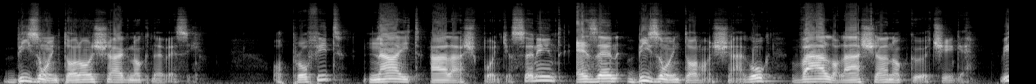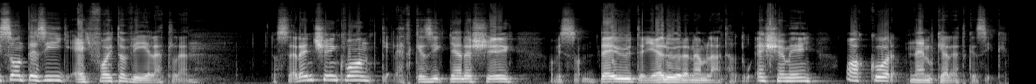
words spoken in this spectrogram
bizonytalanságnak nevezi. A profit Knight álláspontja szerint ezen bizonytalanságok vállalásának költsége. Viszont ez így egyfajta véletlen. Ha szerencsénk van, keletkezik nyereség, ha viszont beüt egy előre nem látható esemény, akkor nem keletkezik.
